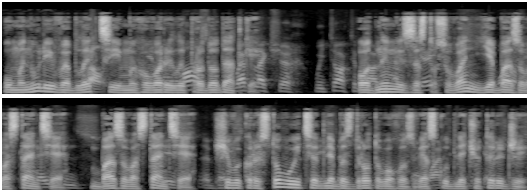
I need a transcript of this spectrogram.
У минулій веб-лекції ми говорили про додатки. Одним із застосувань є базова станція, базова станція, що використовується для бездротового зв'язку для 4G,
